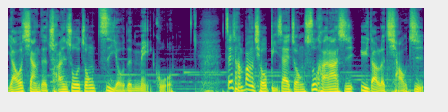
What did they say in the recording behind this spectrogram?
遥想着传说中自由的美国。这场棒球比赛中，苏卡拉斯遇到了乔治。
